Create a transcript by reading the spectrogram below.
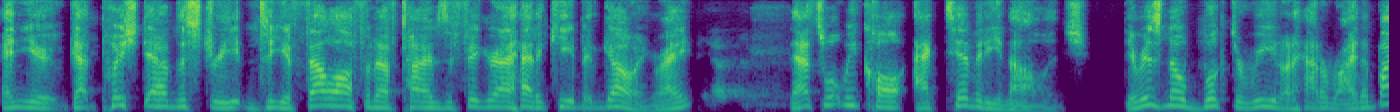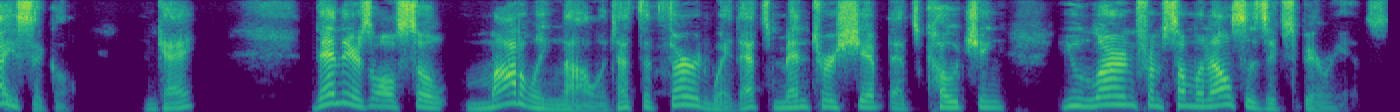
and you got pushed down the street until you fell off enough times to figure out how to keep it going. Right. Yep. That's what we call activity knowledge. There is no book to read on how to ride a bicycle. Okay. Then there's also modeling knowledge. That's the third way. That's mentorship. That's coaching. You learn from someone else's experience.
